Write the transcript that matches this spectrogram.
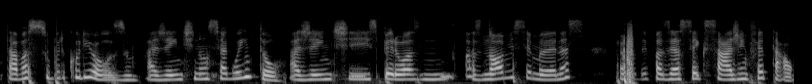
estava super curioso. A gente não se aguentou. A gente esperou as, as nove semanas para poder fazer a sexagem fetal.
